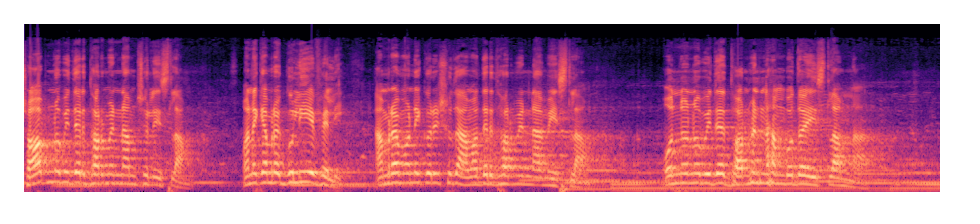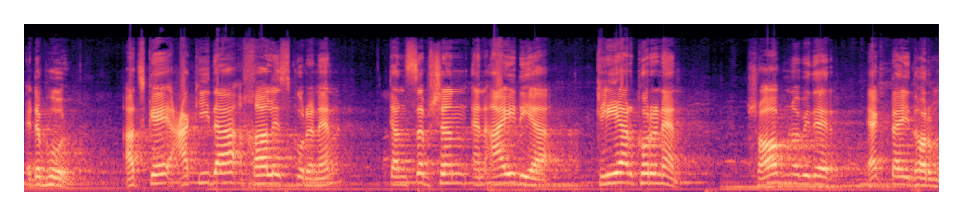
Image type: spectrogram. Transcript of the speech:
সব নবীদের ধর্মের নাম ছিল ইসলাম। অনেকে আমরা গুলিয়ে ফেলি। আমরা মনে করি শুধু আমাদের ধর্মের নাম ইসলাম। অন্য নবীদের ধর্মের নাম বোধহয় ইসলাম না। এটা ভুল। আজকে আকিদা খালেজ করে নেন কনসেপশন অ্যান্ড আইডিয়া ক্লিয়ার করে নেন। সব নবীদের একটাই ধর্ম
